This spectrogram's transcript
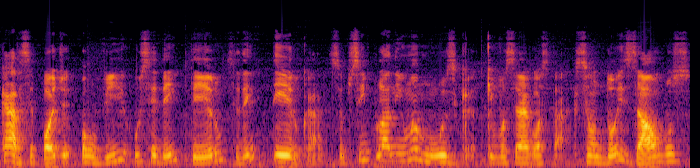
cara, você pode ouvir o CD inteiro, CD inteiro, cara. Precisa pular nenhuma música que você vai gostar. Que são dois álbuns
